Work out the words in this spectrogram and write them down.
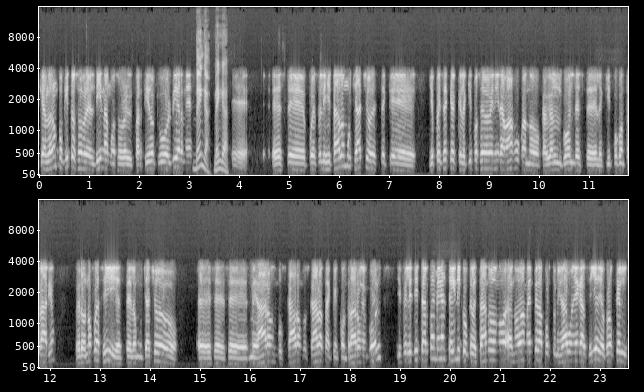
que hablar un poquito sobre el Dinamo, sobre el partido que hubo el viernes. Venga, venga. Eh, este, pues felicitar a los muchachos, este que yo pensé que, el equipo se iba a venir abajo cuando cayó el gol este el equipo contrario, pero no fue así. Este, los muchachos eh, se, se esmeraron, buscaron, buscaron hasta que encontraron el gol y felicitar también al técnico que le está dando nu- nuevamente la oportunidad a Bonet García. Yo creo que él,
